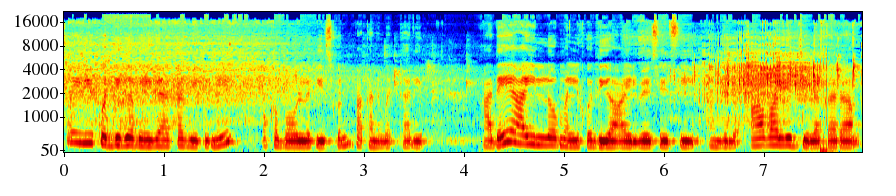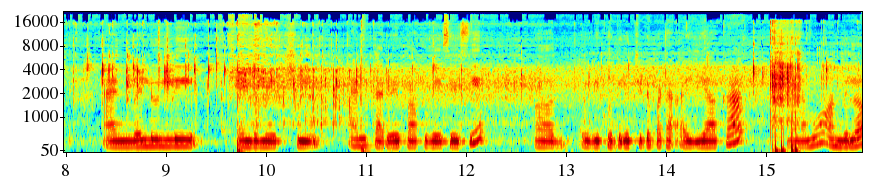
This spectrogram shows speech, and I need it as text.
సో ఇవి కొద్దిగా వేగాక వీటిని ఒక బౌల్లో తీసుకొని పక్కన పెట్టాలి. అదే ఆయిల్లో మళ్ళీ కొద్దిగా ఆయిల్ వేసేసి అందులో ఆవాలు జీలకర్ర అండ్ వెల్లుల్లి ఎండుమిర్చి అండ్ కరివేపాకు వేసేసి ఇది ఇవి కొద్దిగా చిటపట అయ్యాక మనము అందులో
